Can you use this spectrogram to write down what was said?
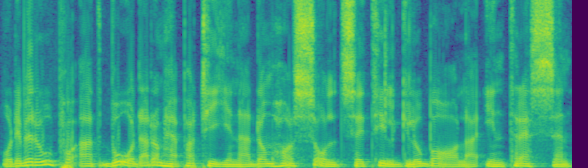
Och Det beror på att båda de här partierna de har sålt sig till globala intressen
